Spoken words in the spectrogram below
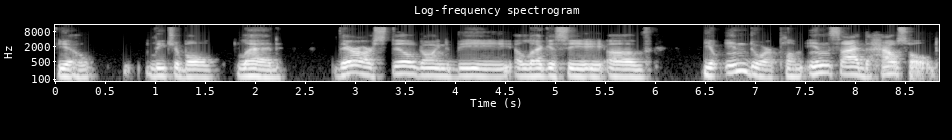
you know, leachable lead, there are still going to be a legacy of, you know, indoor plumb inside the household.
